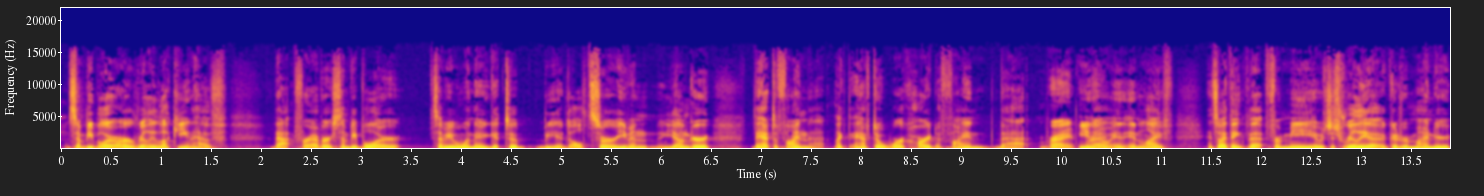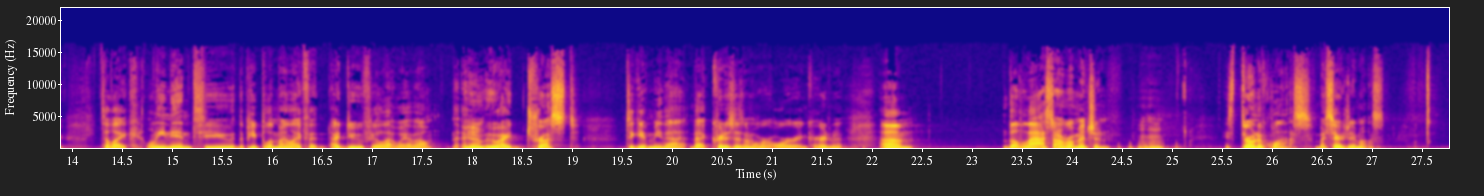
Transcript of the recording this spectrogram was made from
some people are, are really lucky and have that forever. Some people are some people when they get to be adults or even younger, they have to find that. Like they have to work hard to find that. Right, You know, in, in life. And so I think that for me, it was just really a, good reminder to like lean into the people in my life that I do feel that way about, who, Yeah. who I trust to give me that that criticism or, or encouragement. Um, the last honorable mention Mm-hmm. is Throne of Glass by Sarah J. Maas.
